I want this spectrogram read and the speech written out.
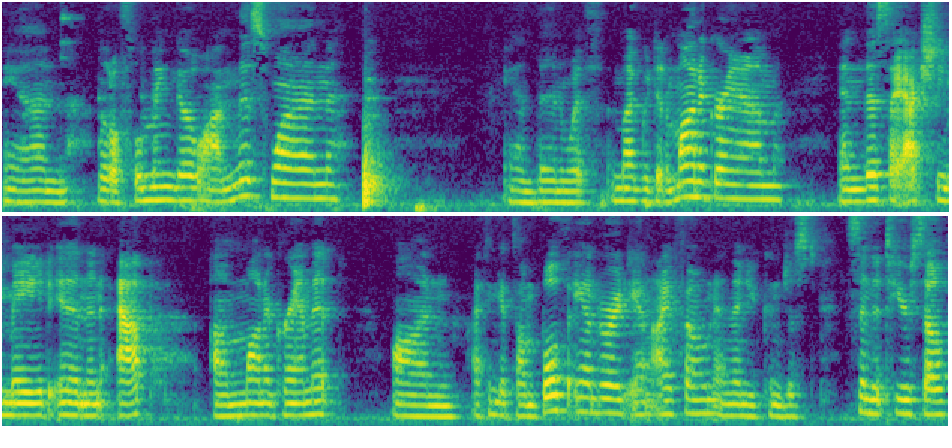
and little flamingo on this one. And then with the mug, we did a monogram. And this I actually made in an app, um, monogram it on, I think it's on both Android and iPhone, and then you can just send it to yourself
